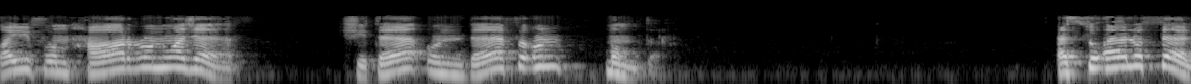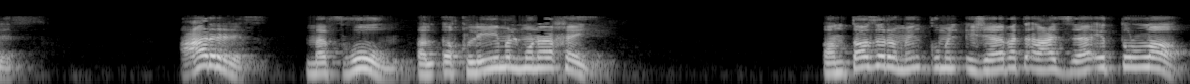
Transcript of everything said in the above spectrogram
صيف حار وجاف شتاء دافئ ممطر. السؤال الثالث عرف مفهوم الإقليم المناخي. أنتظر منكم الإجابة أعزائي الطلاب.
